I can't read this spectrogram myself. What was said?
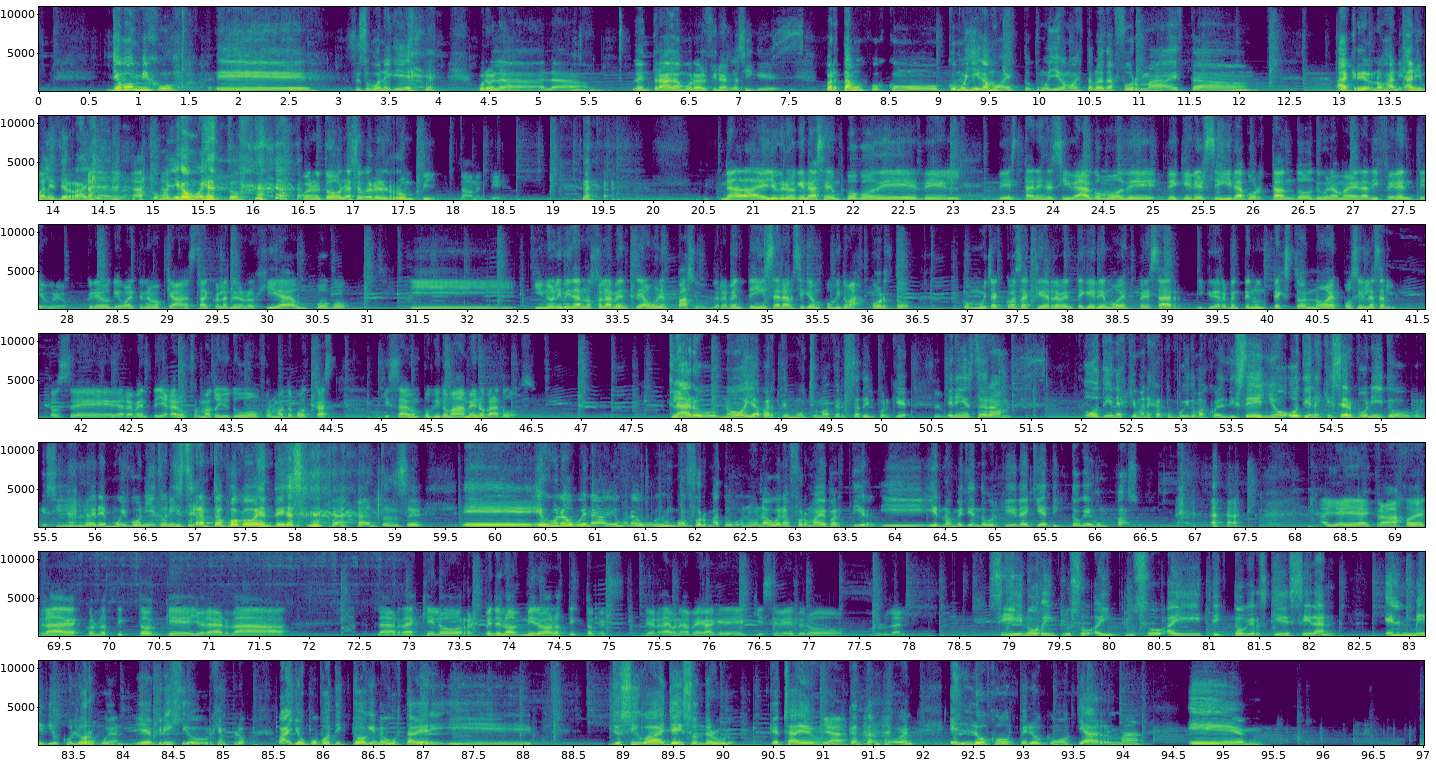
Ya vos, mijo, eh, se supone que, bueno, la, la, la entrada la moral al final, así que partamos, pues, ¿cómo, ¿cómo llegamos a esto? ¿Cómo llegamos a esta plataforma, a, esta, a creernos animales de radio? ¿Cómo llegamos a esto? bueno, todo nació con el rumpi. No, mentira. Nada, eh, yo creo que nace un poco de, esta necesidad como de, querer seguir aportando de una manera diferente, yo creo. Creo que igual tenemos que avanzar con la tecnología un poco y, no limitarnos solamente a un espacio. De repente Instagram se queda un poquito más corto con muchas cosas que de repente queremos expresar y que de repente en un texto no es posible hacerlo. Entonces, de repente llegar a un formato YouTube o un formato podcast quizás un poquito más ameno para todos. Claro, no, y aparte es mucho más versátil porque en Instagram o tienes que manejarte un poquito más con el diseño o tienes que ser bonito, porque si no eres muy bonito en Instagram tampoco vendes. Entonces, eh, es una buena, es, una, es un buen formato, una buena forma de partir y irnos metiendo, porque de aquí a TikTok es un paso. ahí, hay trabajo detrás con los TikTok que yo la verdad, la verdad es que lo respeto y lo admiro a los TikTokers. De verdad es una pega que, que se ve, pero brutal. Sí, no, incluso, incluso hay TikTokers que se dan el medio color, weón. Y es brígido. Por ejemplo, yo ocupo TikTok y me gusta ver y, yo sigo a Jason Derulo, ¿cachai? Un cantante, weón. El loco, pero como que arma... Eh,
